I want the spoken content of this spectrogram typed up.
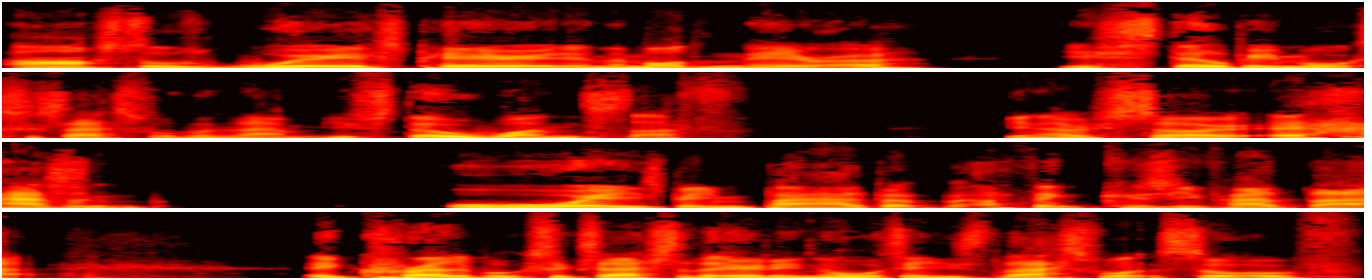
Arsenal's worst period in the modern era, you've still been more successful than them. You've still won stuff. You know, so it hasn't always been bad, but, but I think because you've had that incredible success of the early noughties, that's what sort of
